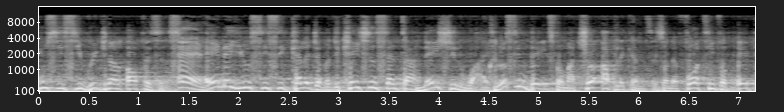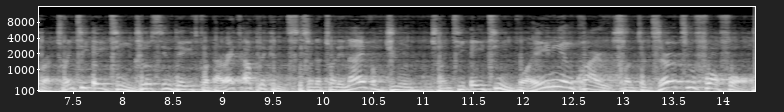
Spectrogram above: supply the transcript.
UCC regional offices and any UCC College of Education Center nationwide. Closing dates for mature applicants is on the 14th of April 2018. Closing date for direct applicants is on the 29th of June 2018. For any inquiries, contact 0244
